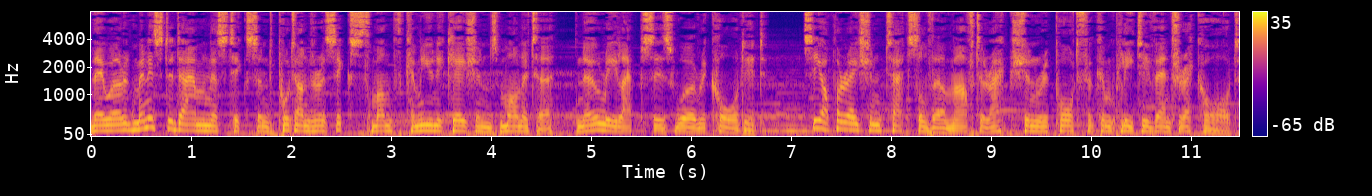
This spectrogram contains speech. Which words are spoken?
They were administered amnestics and put under a six-month communications monitor, no relapses were recorded. See Operation Tatzelworm After Action Report for complete event record.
